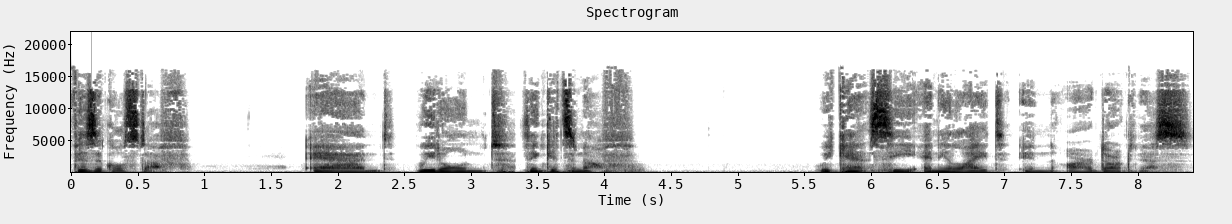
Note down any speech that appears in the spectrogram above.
physical stuff and we don't think it's enough. We can't see any light in our darkness.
